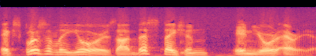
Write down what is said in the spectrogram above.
Exclusively yours on this station in your area.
